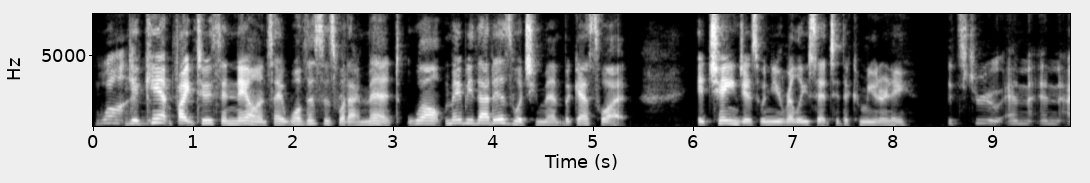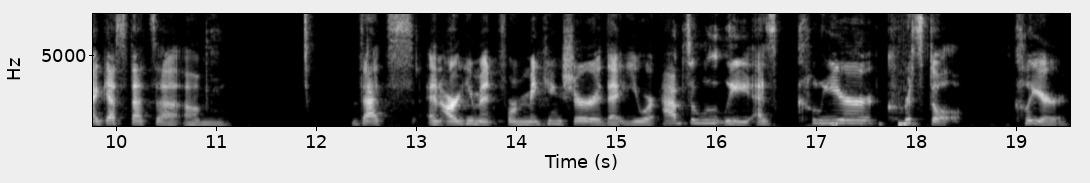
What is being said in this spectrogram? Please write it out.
Well, you and can't fight tooth and nail and say well this is what i meant. Well maybe that is what you meant but guess what? It changes when you release it to the community. It's true, and and I guess that's a um, that's an argument for making sure that you are absolutely as clear, crystal clear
